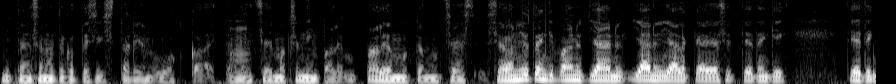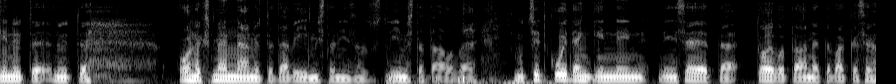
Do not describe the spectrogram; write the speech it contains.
mitään sanotaanko pesistadion luokkaa, että, mm. että se ei maksa niin paljon, paljon mutta, mutta se, se, on jotenkin vain nyt jäänyt, jäänyt jälkeen ja sitten tietenkin, tietenkin nyt, nyt onneksi mennään nyt tätä viimeistä niin sanotusti viimeistä talvea, mutta sitten kuitenkin niin, niin se, että toivotaan, että vaikka se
